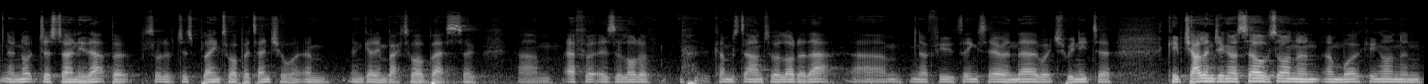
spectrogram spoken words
you know, not just only that, but sort of just playing to our potential and, and getting back to our best. So um, effort is a lot of comes down to a lot of that. Um, you know, a few things here and there which we need to keep challenging ourselves on and, and working on. And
